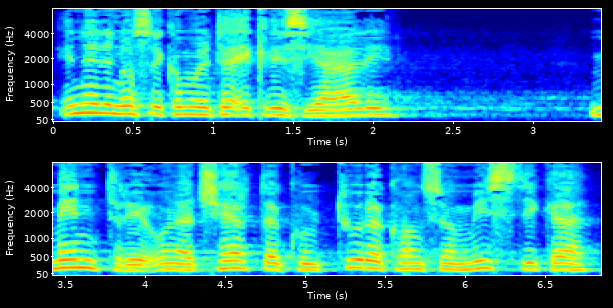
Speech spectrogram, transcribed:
e nelle nostre comunità ecclesiali, mentre una certa cultura consumistica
